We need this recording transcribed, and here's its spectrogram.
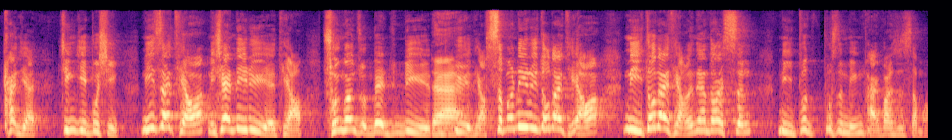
看起来经济不行，你一直在调啊，你现在利率也调，存款准备利率利率也调，什么利率都在调啊，你都在调，人家都在升，你不不是名牌，不然是什么？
